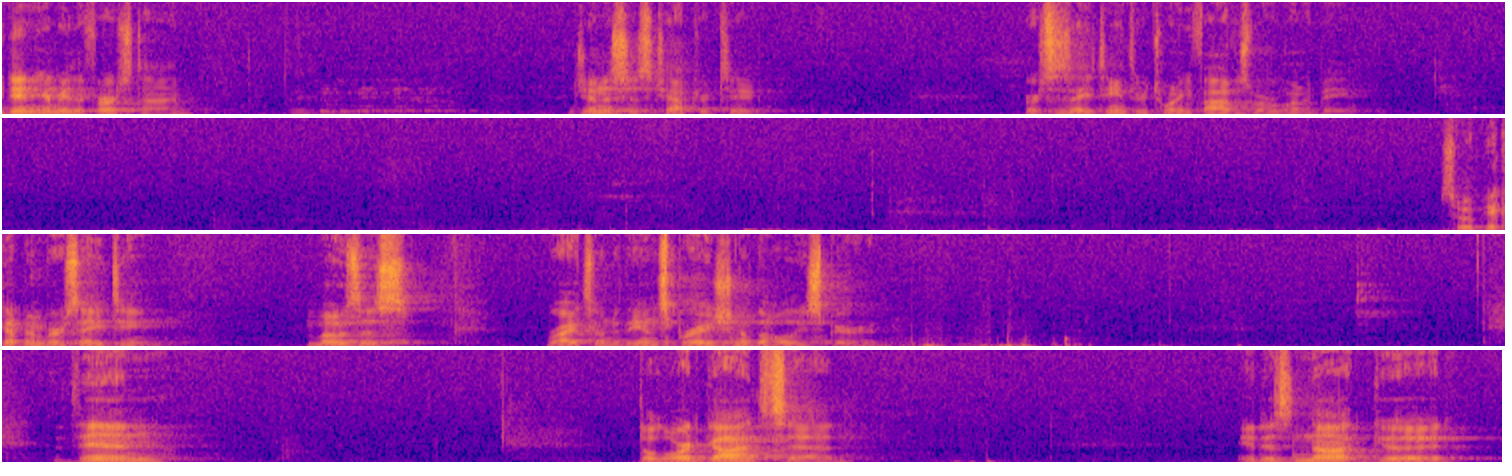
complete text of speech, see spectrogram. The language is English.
You didn't hear me the first time, Genesis chapter 2, verses 18 through 25 is where we're going to be. So we pick up in verse 18. Moses writes under the inspiration of the Holy Spirit. Then the Lord God said, It is not good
